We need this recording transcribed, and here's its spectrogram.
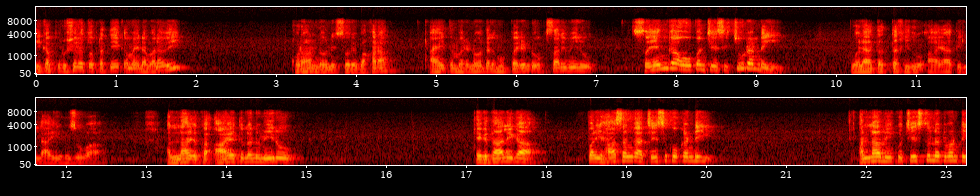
ఇక పురుషులతో ప్రత్యేకమైన మనవి ఖురాన్లోని సూర్య బహరా ఆయత మరి రెండు వందల ముప్పై రెండు. ఒకసారి మీరు స్వయంగా ఓపెన్ చేసి చూడండి. వలా తత్తహిదు ఆయాతిల్లాయి హుజువా. అల్లాహ్ యొక్క ఆయతులను మీరు ఎగతాళిగా పరిహాసంగా చేసుకోకండి. అల్లా మీకు చేస్తున్నటువంటి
